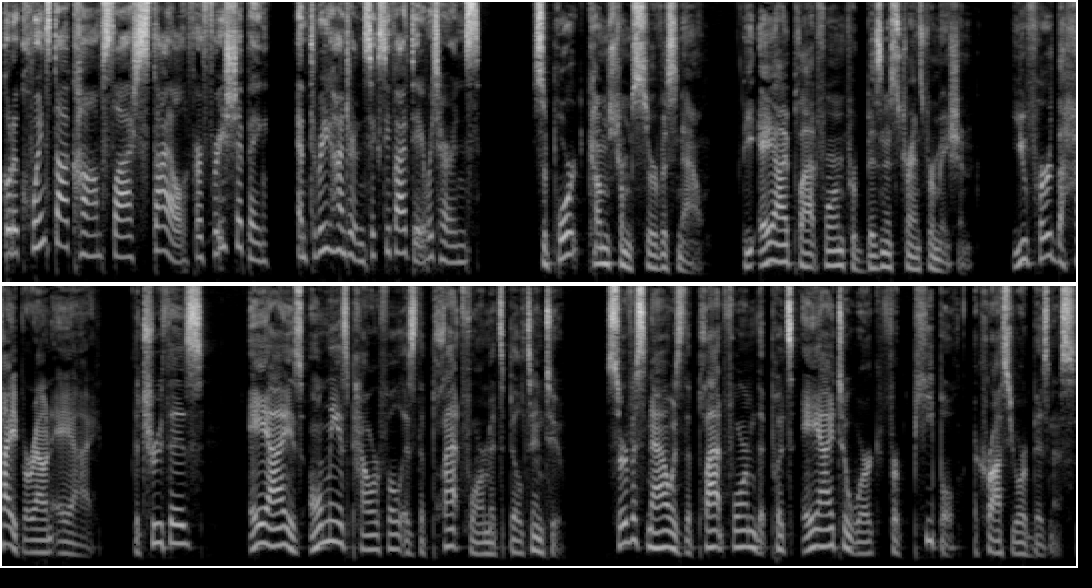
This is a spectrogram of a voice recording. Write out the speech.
Go to quince.com slash style for free shipping and 365-day returns. Support comes from ServiceNow, the AI platform for business transformation. You've heard the hype around AI. The truth is, AI is only as powerful as the platform it's built into. ServiceNow is the platform that puts AI to work for people across your business,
